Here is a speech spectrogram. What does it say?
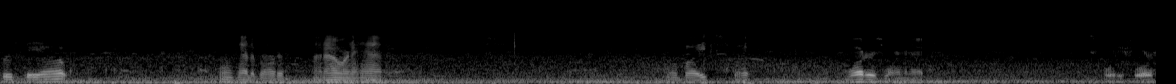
First day out. Only had about an hour and a half. No bites, but water's warming up. It's 44.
